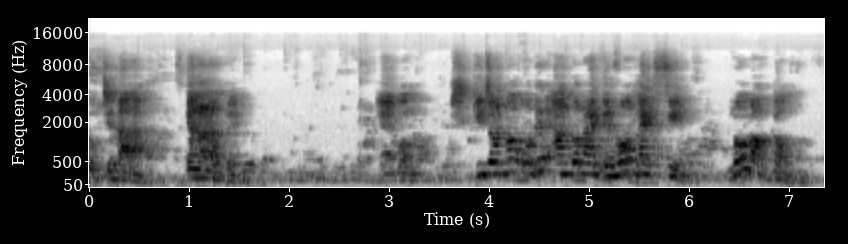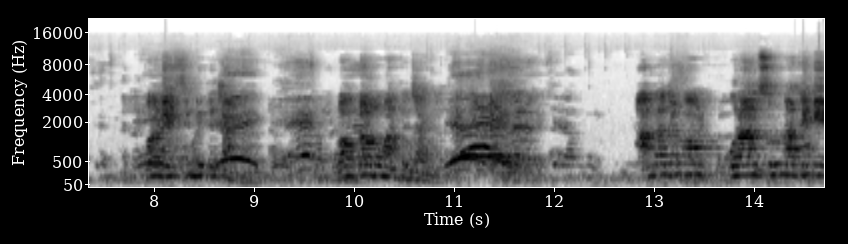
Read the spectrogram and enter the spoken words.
করছে তারা কানাডাতে এবং কি জন্য? ওদের আন্দোলন একটা নো ভ্যাকসিন নো লকডাউন ওরা ভ্যাকসিন দিতে চায় লকডাউনও মানতে চায় না। আমরা যখন কোরআন, সুন্না থেকে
